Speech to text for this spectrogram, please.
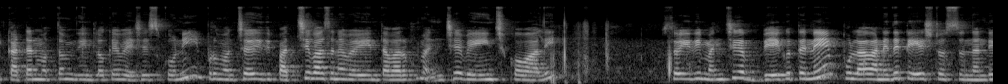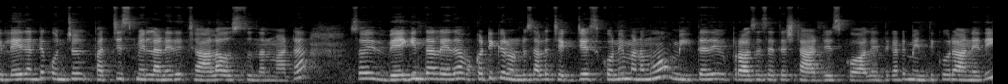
ఈ కట్టను మొత్తం దీంట్లోకే వేసేసుకొని ఇప్పుడు మంచిగా ఇది పచ్చి వాసన వేయేంత వరకు మంచిగా వేయించుకోవాలి. సో ఇది మంచిగా వేగితేనే పులావ్ అనేది టేస్ట్ వస్తుందండి. లేదంటే కొంచెం పచ్చి స్మెల్ అనేది చాలా వస్తుందన్నమాట. సో ఇది వేగిందా లేదా ఒకటికి రెండు సార్లు చెక్ చేసుకొని మనము మిగతాది ప్రాసెస్ అయితే స్టార్ట్ చేసుకోవాలి. ఎందుకంటే మెంతికూర అనేది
